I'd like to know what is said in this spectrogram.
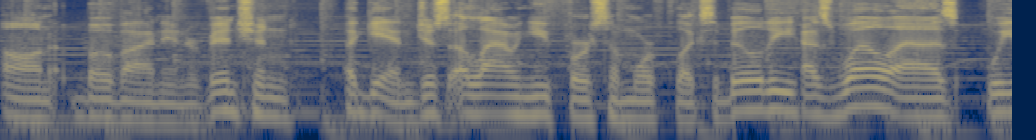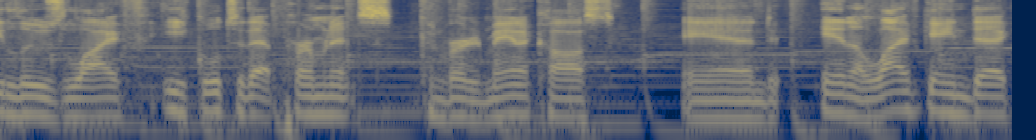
on bovine intervention. Again, just allowing you for some more flexibility, as well as we lose life equal to that permanence converted mana cost. And in a life gain deck,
